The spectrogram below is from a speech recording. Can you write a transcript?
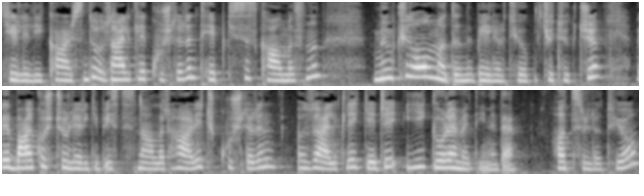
kirliliği karşısında özellikle kuşların tepkisiz kalmasının mümkün olmadığını belirtiyor kütükçü ve baykuş türleri gibi istisnalar hariç kuşların özellikle gece iyi göremediğini de hatırlatıyor.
